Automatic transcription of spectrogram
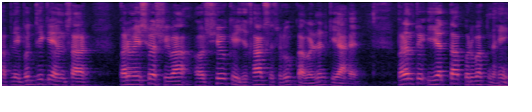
अपनी बुद्धि के अनुसार परमेश्वर, शिवा और शिव के यथार्थ स्वरूप का वर्णन किया है, परंतु पूर्वक नहीं।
